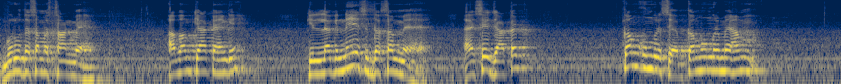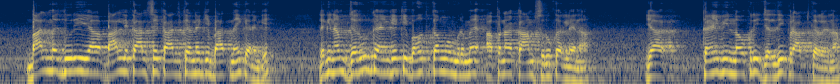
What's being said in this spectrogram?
गुरु दसम स्थान में है। अब हम क्या कहेंगे कि लग्नेश दसम में है। ऐसे जातक कम उम्र से, अब कम उम्र में हम बाल मजदूरी या बाल्यकाल से कार्य करने की बात नहीं करेंगे, लेकिन हम ज़रूर कहेंगे कि बहुत कम उम्र में अपना काम शुरू कर लेना या कहीं भी नौकरी जल्दी प्राप्त कर लेना,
